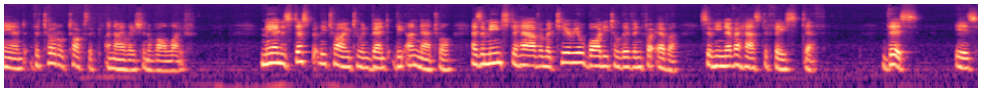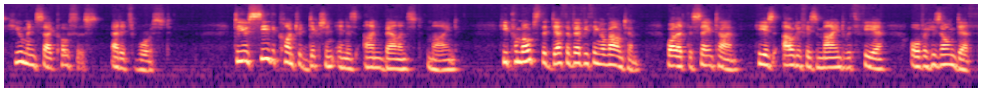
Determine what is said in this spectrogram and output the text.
and the total toxic annihilation of all life. Man is desperately trying to invent the unnatural as a means to have a material body to live in forever so he never has to face death. This is human psychosis at its worst. Do you see the contradiction in his unbalanced mind? He promotes the death of everything around him, while at the same time he is out of his mind with fear over his own death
